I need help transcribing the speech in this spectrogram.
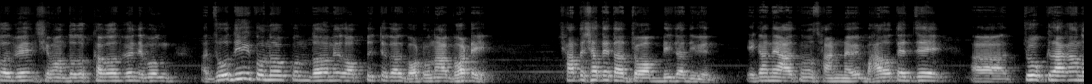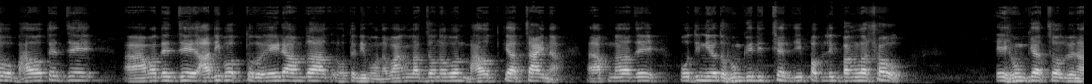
করবেন, সীমান্ত রক্ষা করবেন এবং যদি কোনো, কোন ধরনের অপ্রীতিকর ঘটনা ঘটে, সাথে সাথে তার জবাবদিহিতা দিবেন। এখানে আর কোনো ছাড় নাই। ভারতের যে চোখ লাগানো ভারতের যে আমাদের যে আধিপত্য, এইটা আমরা হতে দিব না। বাংলার জনগণ ভারতকে আর চায় না। আর আপনারা যে প্রতিনিয়ত হুমকি দিচ্ছেন রিপাবলিক বাংলা সহ, এই হুমকি আর চলবে না।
